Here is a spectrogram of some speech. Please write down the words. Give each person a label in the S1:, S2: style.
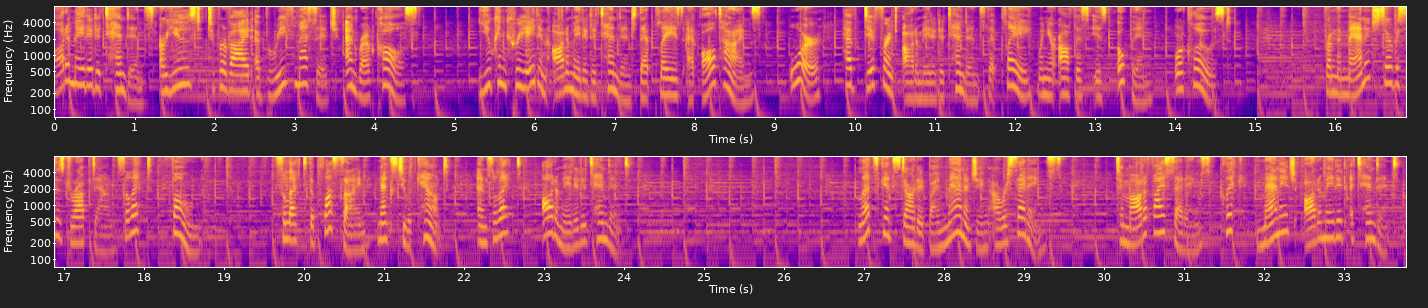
S1: Automated attendants are used to provide a brief message and route calls. You can create an automated attendant that plays at all times or have different automated attendants that play when your office is open or closed. From the Manage Services dropdown, select Phone. Select the plus sign next to Account and select Automated Attendant. Let's get started by managing our settings. To modify settings, click Manage Automated Attendant.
